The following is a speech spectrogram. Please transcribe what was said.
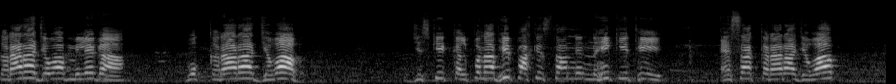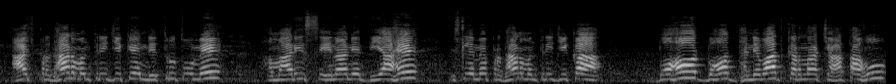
करारा जवाब मिलेगा, वो करारा जवाब जिसकी कल्पना भी पाकिस्तान ने नहीं की थी, ऐसा करारा जवाब आज प्रधानमंत्री जी के नेतृत्व में हमारी सेना ने दिया है। इसलिए मैं प्रधानमंत्री जी का बहुत बहुत धन्यवाद करना चाहता हूँ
